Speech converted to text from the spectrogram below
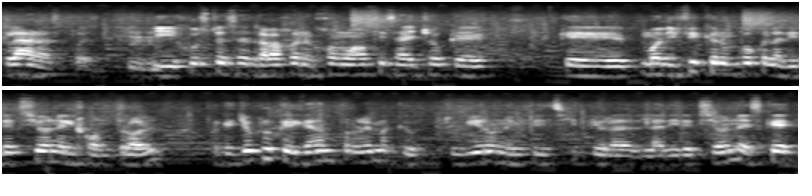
claras, pues. Y justo ese trabajo en el home office ha hecho que, que modifiquen un poco la dirección, el control, porque yo creo que el gran problema que tuvieron en principio la, la, dirección es que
